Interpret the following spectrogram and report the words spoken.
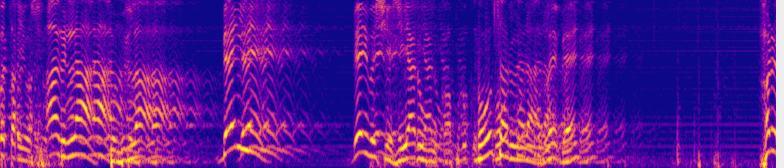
બતાવ્યો છે. આ વિલ્લા. તો વિલ્લા બેન ને બે વચ્ચે હૈયારું હું કાપડું બહુ સારું વિલ્લા. લે બેન. હરે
